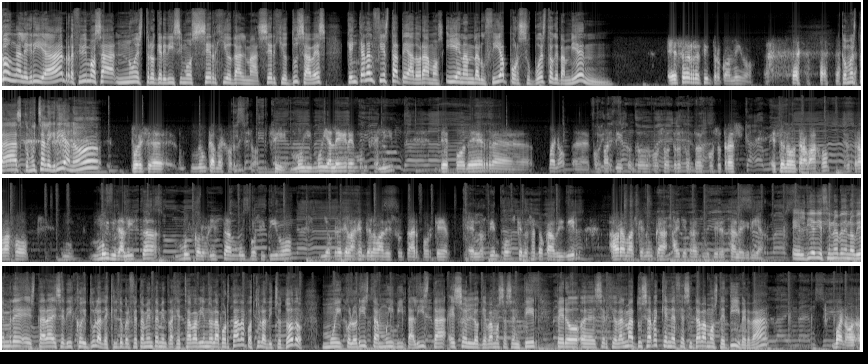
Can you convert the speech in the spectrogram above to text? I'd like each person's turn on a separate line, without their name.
Con alegría recibimos a nuestro queridísimo Sergio Dalma. Sergio, tú sabes que en Canal Fiesta te adoramos y en Andalucía, por supuesto que también.
Eso es recíproco, amigo.
¿Cómo estás? Con mucha alegría, ¿no?
Pues eh, nunca mejor dicho. Sí, muy, muy alegre, muy feliz de poder, eh, bueno, eh, compartir con todos vosotros, con todas vosotras este nuevo trabajo. Es un trabajo muy viralista, muy colorista, muy positivo y yo creo que la gente lo va a disfrutar porque en los tiempos que nos ha tocado vivir ahora más que nunca hay que transmitir esa alegría.
El día 19 de noviembre estará ese disco y tú lo has descrito perfectamente mientras que estaba viendo la portada, pues tú lo has dicho todo. Muy colorista, muy vitalista, eso es lo que vamos a sentir. Pero eh, Sergio Dalma, tú sabes que necesitábamos de ti, ¿verdad?
Bueno,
